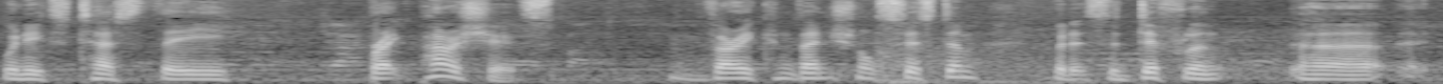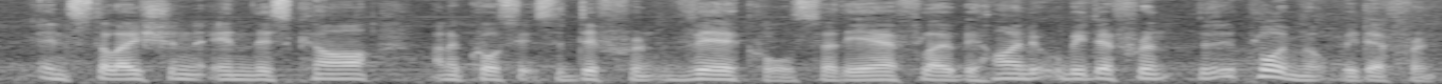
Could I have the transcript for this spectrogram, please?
We need to test the brake parachutes. Very conventional system, but it's a different uh, installation in this car, and of course, it's a different vehicle, so the airflow behind it will be different, the deployment will be different.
